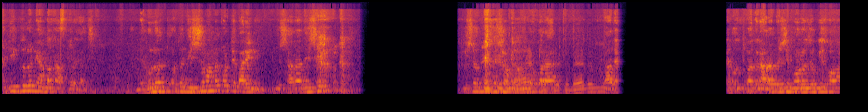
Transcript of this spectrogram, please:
এই দিকগুলো নিয়ে আমরা কাজ করে যাচ্ছি। এগুলো অত দৃশ্যমান করতে পারিনি, কিন্তু সারা দেশে কৃষকদেরকে উৎপাদন আরও বেশি মনোযোগী হওয়া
